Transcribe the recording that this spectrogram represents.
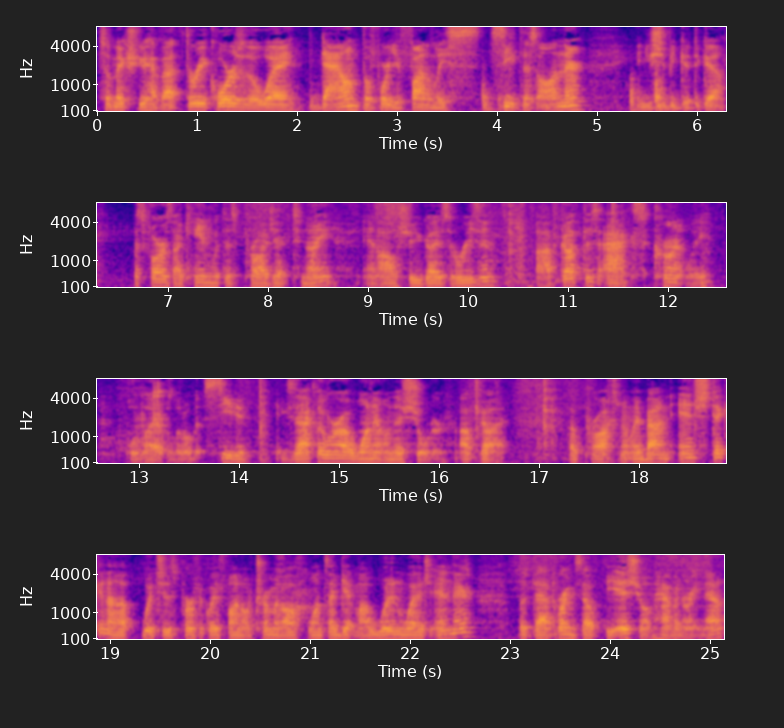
So make sure you have that three quarters of the way down before you finally seat this on there and you should be good to go as far as I can with this project tonight and I'll show you guys the reason. I've got this axe currently, pull that up a little bit, seated exactly where I want it on this shoulder. I've got approximately about an inch sticking up, which is perfectly fine. I'll trim it off once I get my wooden wedge in there, but that brings up the issue I'm having right now.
